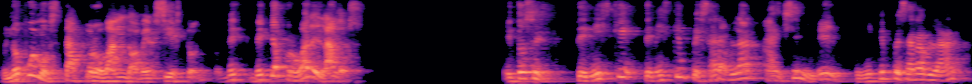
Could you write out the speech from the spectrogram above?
No podemos estar probando a ver si esto. Vete a probar helados. Entonces, tenéis que, tenéis que empezar a hablar a ese nivel. Tenéis que empezar a hablar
